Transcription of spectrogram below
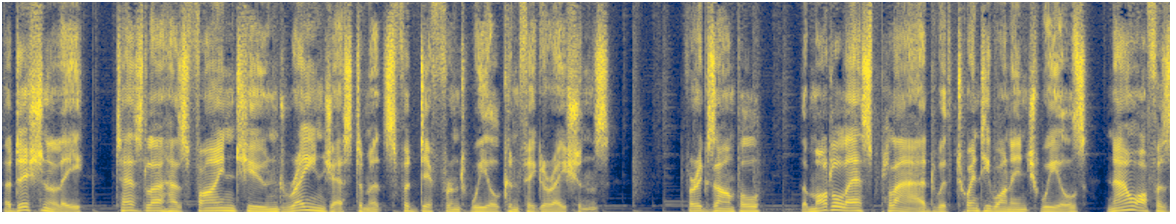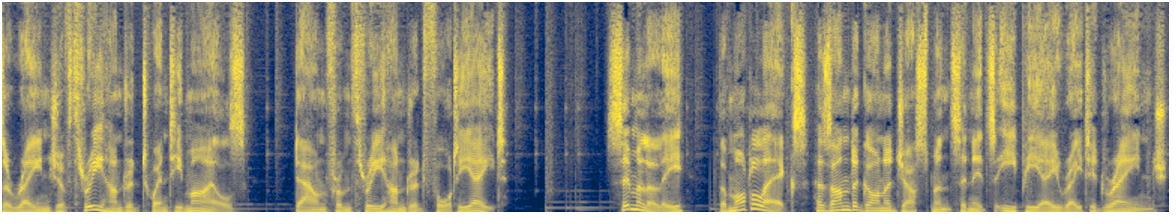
Additionally, Tesla has fine-tuned range estimates for different wheel configurations. For example, the Model S Plaid with 21-inch wheels now offers a range of 320 miles, down from 348. Similarly, the Model X has undergone adjustments in its EPA-rated range,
